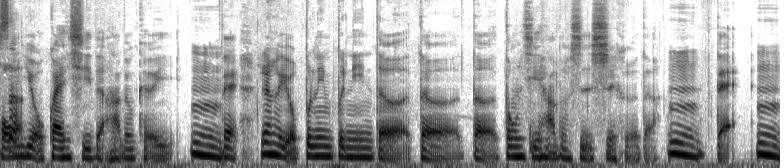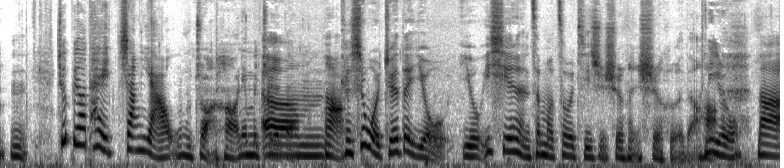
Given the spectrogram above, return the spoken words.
红有关系的哈都可以，嗯，对，任何有布灵布灵的的的东西它都是适合的，嗯，对，嗯。嗯，就不要太张牙舞爪哈，你们觉得？嗯，可是我觉得有有一些人这么做其实是很适合的哈，例如？那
